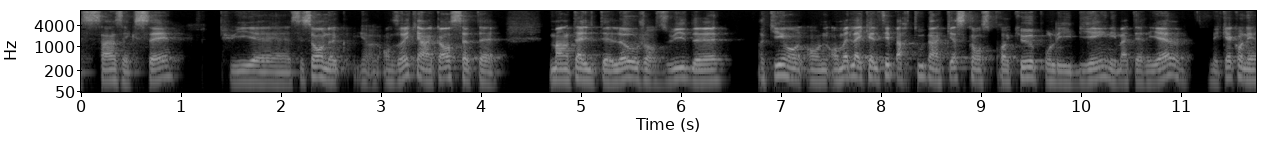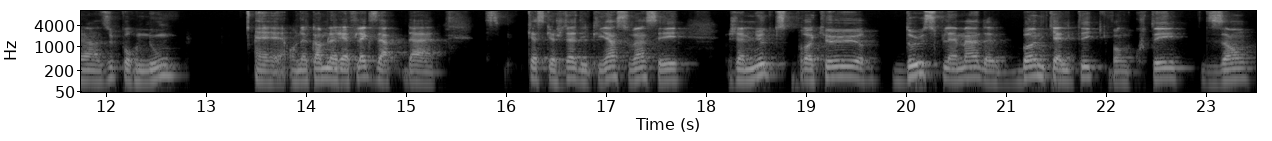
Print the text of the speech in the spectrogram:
sans excès. Puis, c'est ça, on, dirait qu'il y a encore cette mentalité-là aujourd'hui de OK, on, met de la qualité partout dans qu'est-ce qu'on se procure pour les biens, les matériels, mais quand on est rendu pour nous, euh, on a comme le réflexe de, qu'est-ce que je dis à des clients souvent, c'est j'aime mieux que tu te procures deux suppléments de bonne qualité qui vont te coûter, disons,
